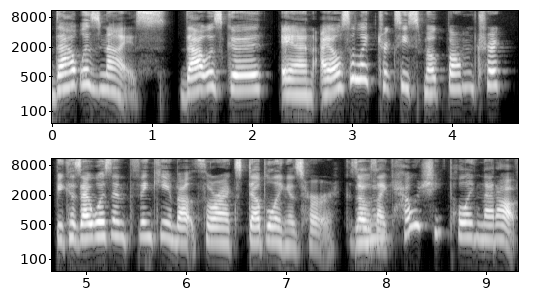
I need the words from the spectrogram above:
that was nice. That was good. And I also like Trixie's smoke bomb trick because I wasn't thinking about Thorax doubling as her. Because I was Mhm. like, how is she pulling that off?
